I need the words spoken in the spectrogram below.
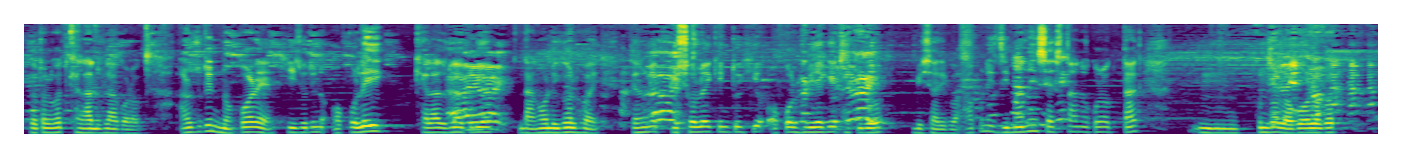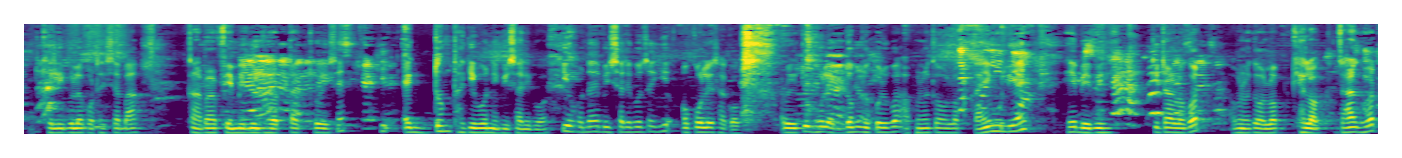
সিহঁতৰ লগত খেলা ধূলা কৰক। আৰু যদি নকৰে সি যদি অকলেই খেলা ধূলা কৰি ডাঙৰ দীঘল হয় তেনেহ'লে পিছলৈ কিন্তু সি অকলশৰীয়াকৈ থাকিব বিচাৰিব। আপুনি যিমানেই চেষ্টা নকৰক তাক কোনোবা লগৰ লগত খেলিবলৈ পঠাইছে বা কাৰোবাৰ ফেমিলি ঘৰত তাক থৈছে সি একদম থাকিব নিবিচাৰিব। সি সদায় বিচাৰিব যে সি অকলে থাকক। আৰু এইটো ভুল একদম নকৰিব আপোনালোকে অলপ টাইম উলিয়াই সেই বেবীকেইটাৰ লগত আপোনালোকে অলপ খেলক যাৰ ঘৰত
